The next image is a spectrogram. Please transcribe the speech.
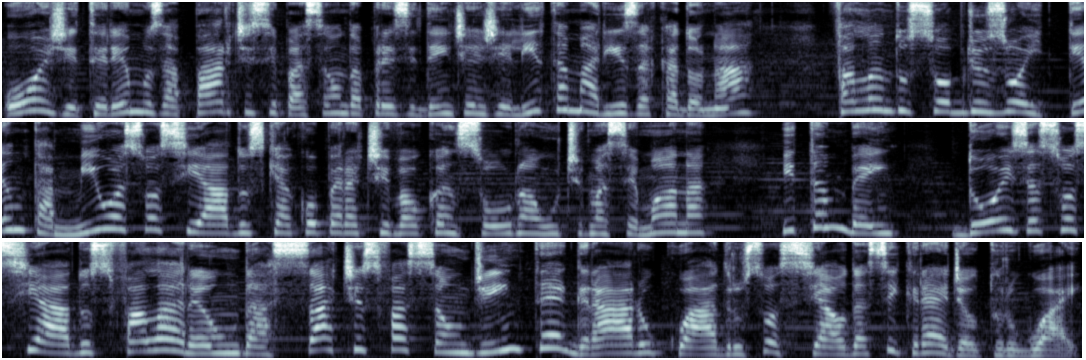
Hoje teremos a participação da presidente Angelita Marisa Cadoná falando sobre os 80 mil associados que a cooperativa alcançou na última semana e também dois associados falarão da satisfação de integrar o quadro social da Sicredi ao Uruguai.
